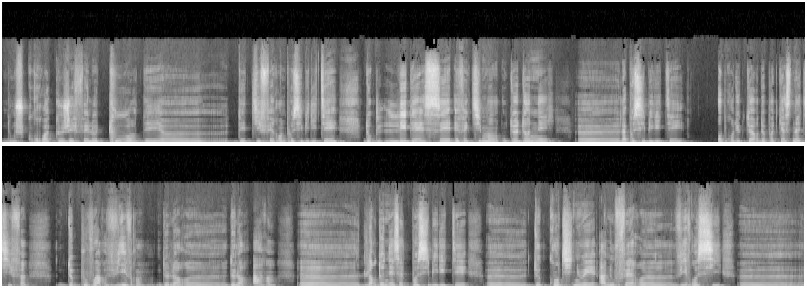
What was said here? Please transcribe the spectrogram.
Donc je crois que j'ai fait le tour des, euh, des différentes possibilités. Donc l'idée, c'est effectivement de donner euh, la possibilité aux producteurs de podcasts natifs de pouvoir vivre de leur euh, de leur art, euh, de leur donner cette possibilité euh, de continuer à nous faire vivre aussi la,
